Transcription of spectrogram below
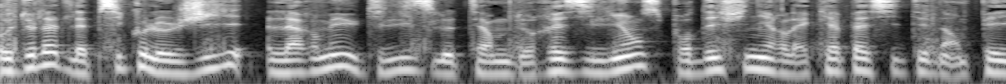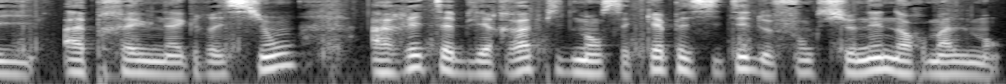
Au-delà de la psychologie, l'armée utilise le terme de résilience pour définir la capacité d'un pays après une agression à rétablir rapidement ses capacités de fonctionner normalement.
